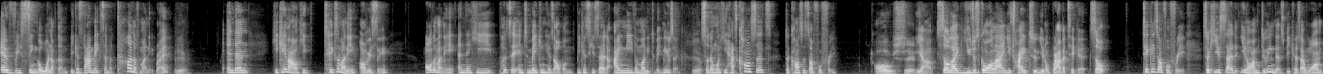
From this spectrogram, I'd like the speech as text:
every single one of them because that makes him a ton of money, right? Yeah. And then he came out, he takes the money, obviously, all the money, and then he puts it into making his album because he said, I need the money to make music. Yeah. So then when he has concerts, the concerts are for free. Oh shit. Yeah. So like you just go online, you try to, you know, grab a ticket. So tickets are for free. So he said, you know, I'm doing this because I want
